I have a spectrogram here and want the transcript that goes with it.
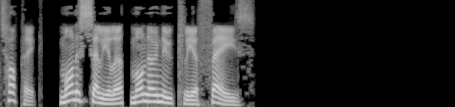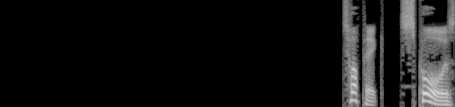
Topic: Monocellular mononuclear phase. Topic: Spores.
